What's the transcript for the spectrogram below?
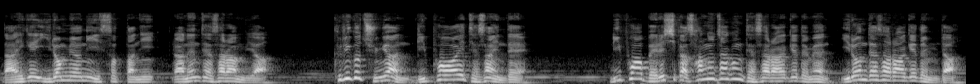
나에게 이런 면이 있었다니 라는 대사를 합니다. 그리고 중요한 리퍼와의 대사인데 리퍼와 메르시가 상호작용 대사를 하게 되면 이런 대사를 하게 됩니다.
